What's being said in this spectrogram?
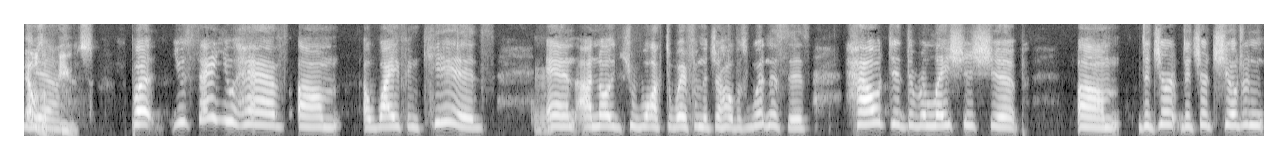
that was Yeah. abuse. But you say you have um, a wife and kids, Mhm. and I know that you walked away from the Jehovah's Witnesses. How did the relationship? Um, did your did your children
